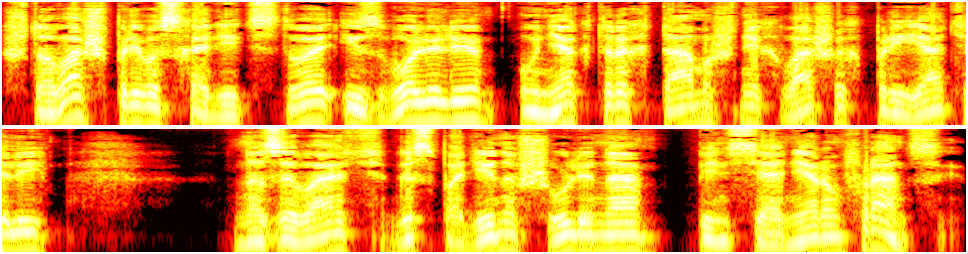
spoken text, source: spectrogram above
что ваше превосходительство изволили у некоторых тамошних ваших приятелей называть господина Шулина пенсионером Франции.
